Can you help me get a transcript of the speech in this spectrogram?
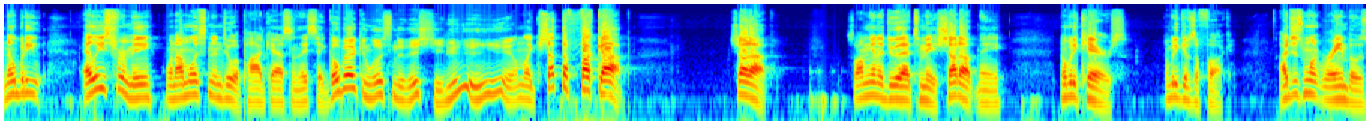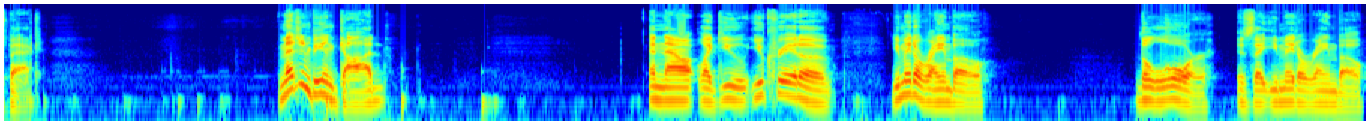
Nobody, at least for me, when I'm listening to a podcast and they say, go back and listen to this shit, I'm like, shut the fuck up. Shut up. So I'm going to do that to me. Shut up, me. Nobody cares. Nobody gives a fuck. I just want rainbows back. Imagine being God. And now like you you create a you made a rainbow. The lore is that you made a rainbow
